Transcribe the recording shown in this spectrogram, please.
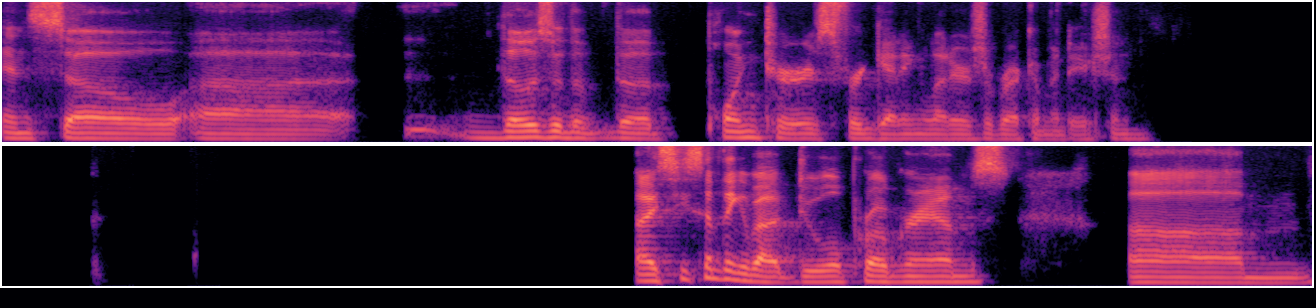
and so uh those are the the pointers for getting letters of recommendation. I see something about dual programs. Um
